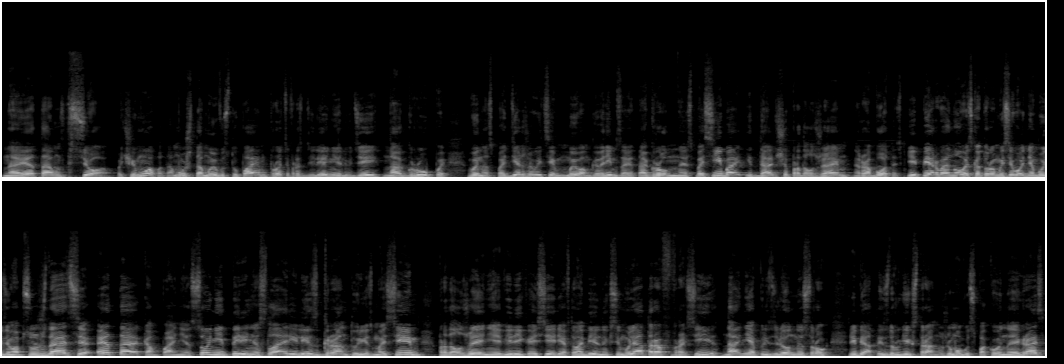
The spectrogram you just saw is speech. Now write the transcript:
На этом все. Почему? А потому что мы выступаем против разделения людей на группы. Вы нас поддерживаете. Мы вам говорим за это огромное спасибо. И дальше продолжаем работать. И первая новость, которую мы сегодня будем обсуждать это компания Sony перенесла релиз Gran Turismo 7, продолжение великой серии автомобильных симуляторов в России на неопределенный срок. Ребята из других стран уже могут спокойно играть,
